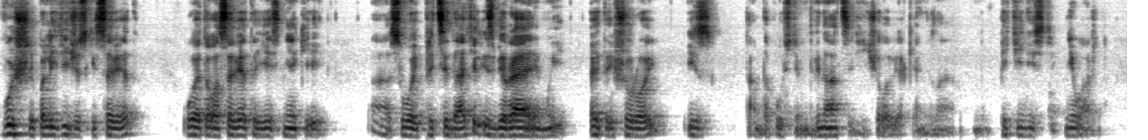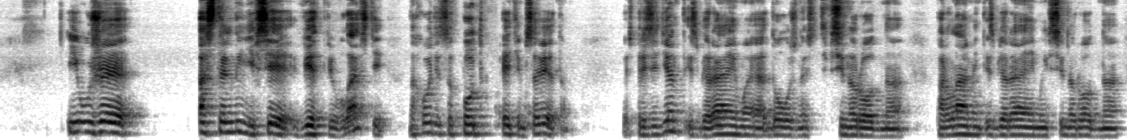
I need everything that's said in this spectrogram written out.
высший политический совет, у этого совета есть некий э, свой председатель, избираемый этой шурой из, там, допустим, 12 человек, я не знаю, 50, неважно. И уже остальные все ветви власти находятся под этим советом. То есть президент, избираемая должность всенародно, парламент, избираемый всенародно,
